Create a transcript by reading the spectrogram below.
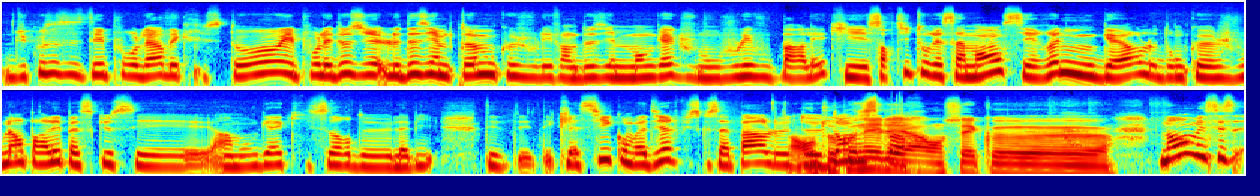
Du coup, ça c'était pour l'ère des cristaux et pour les deuxi- le deuxième tome que je voulais, enfin le deuxième manga que je, dont je voulais vous parler, qui est sorti tout récemment, c'est Running Girl. Donc euh, je voulais en parler parce que c'est un manga qui sort de la des, des- des classiques, on va dire, puisque ça parle Alors, on de te connaît. Léa, on sait que Non, mais c'est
